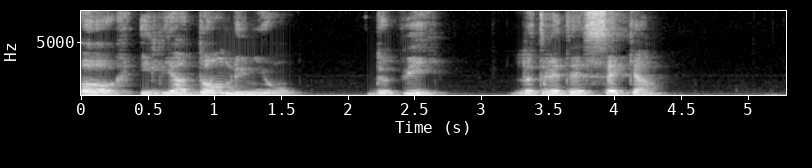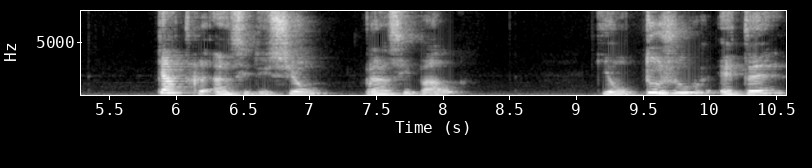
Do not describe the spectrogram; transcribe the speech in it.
Or, il y a dans l'Union, depuis le traité CECA, quatre institutions principales qui ont toujours été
